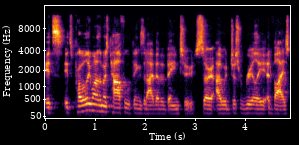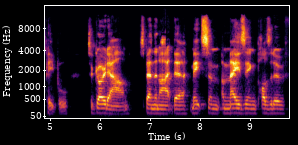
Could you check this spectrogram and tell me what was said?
it's it's probably one of the most powerful things that I've ever been to. So I would just really advise people to go down, spend the night there, meet some amazing, positive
